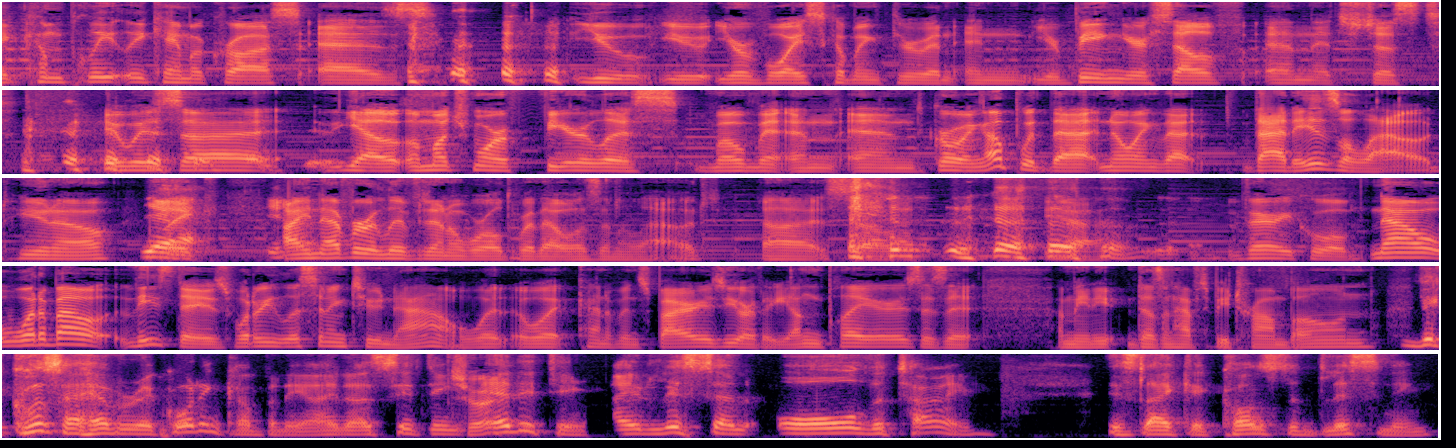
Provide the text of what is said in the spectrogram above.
It completely came across as you you your voice coming through and, and you're being yourself and it's just it was uh yeah a much more fearless moment and and growing up with that knowing that that is allowed you know? Yeah. Like yeah. i never lived in a world where that wasn't allowed uh so yeah. Very cool. Now what about these days? What are you listening to now? What what kind of inspires you? Are there young players? Is it I mean, it doesn't have to be trombone. Because I have a recording company, I'm not sitting sure. editing. I listen all the time. It's like a constant listening.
